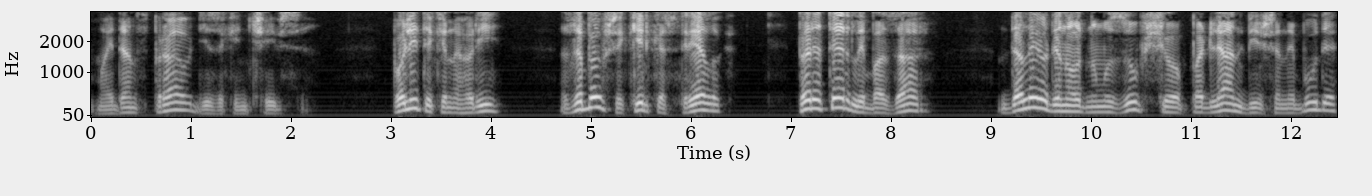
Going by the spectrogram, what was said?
Майдан справді закінчився. Політики на горі, забивши кілька стрілок, перетерли базар, дали один одному зуб, що падлян більше не буде,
